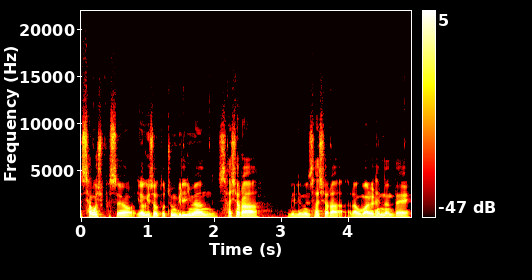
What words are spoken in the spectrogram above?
사고 싶었어요. 여기서도 좀 밀리면 사셔라. 밀리면 사셔라 라고 말을 했는데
